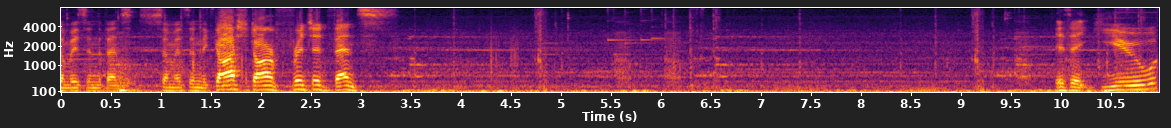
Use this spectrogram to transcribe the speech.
Somebody's in the vents. Somebody's in the gosh darn frigid vents. Is it you?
